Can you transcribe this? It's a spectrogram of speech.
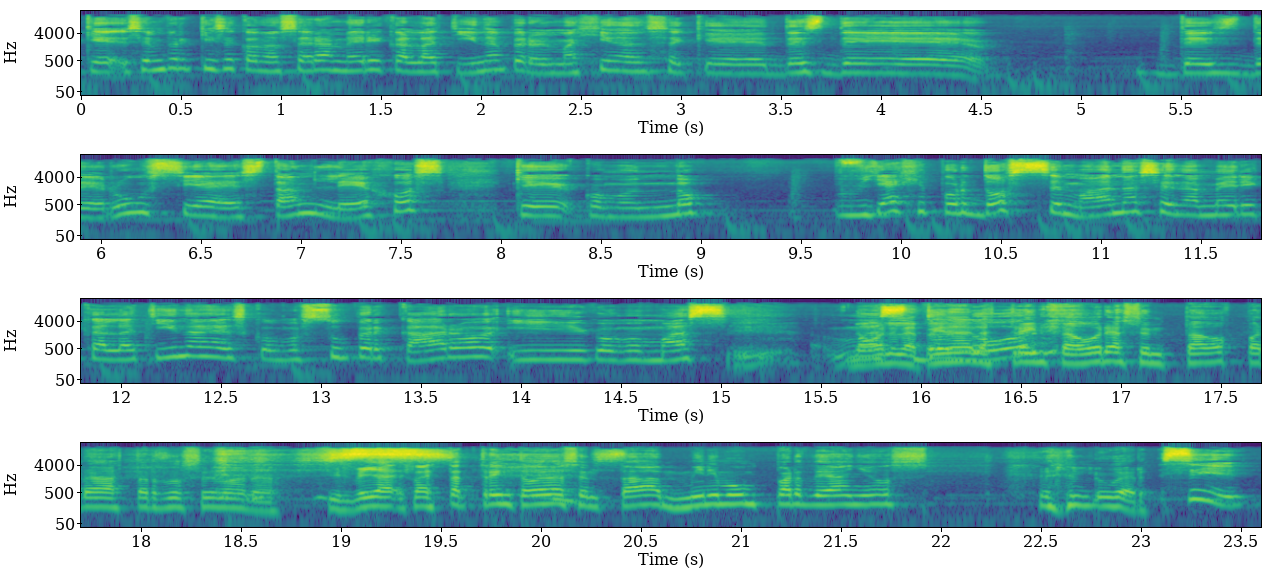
que siempre quise conocer América Latina, pero imagínense que desde, desde Rusia es tan lejos que como no viaje por dos semanas en América Latina es como súper caro y como más... No vale la pena las 30 horas sentados para estar dos semanas. Si va a estar 30 horas sentada, mínimo un par de años en el lugar. Sí,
